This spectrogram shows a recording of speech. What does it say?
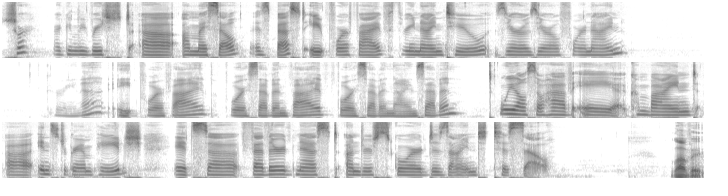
Sure. I can be reached uh, on my cell is best 845 392 0049. Karina, 845 475 4797. We also have a combined uh, Instagram page. It's uh, feathered nest underscore designed to sell. Love it.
